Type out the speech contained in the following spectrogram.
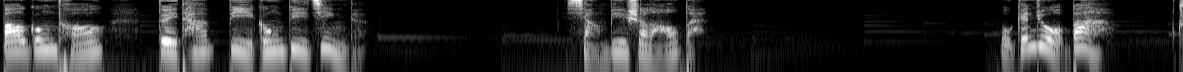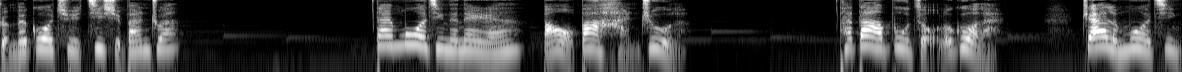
包工头对他毕恭毕敬的，想必是老板。我跟着我爸，准备过去继续搬砖。戴墨镜的那人把我爸喊住了，他大步走了过来，摘了墨镜，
